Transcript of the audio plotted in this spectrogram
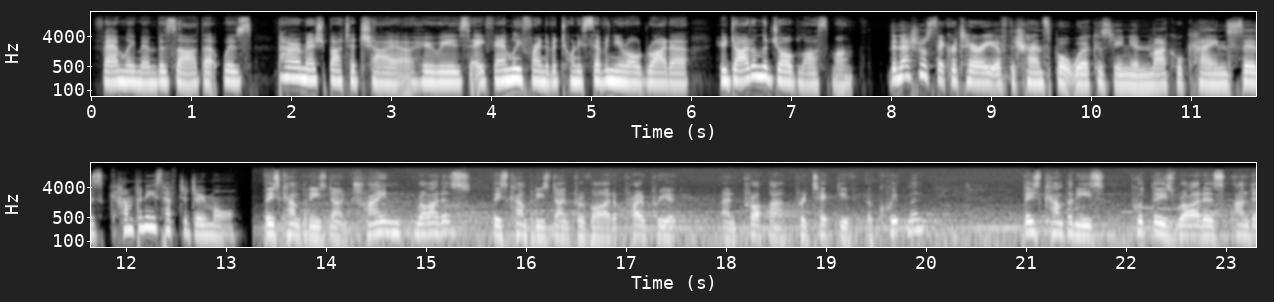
family members are. That was Paramesh Bhattacharya, who is a family friend of a 27 year old rider who died on the job last month. The National Secretary of the Transport Workers Union, Michael Kaine, says companies have to do more. These companies don't train riders, these companies don't provide appropriate and proper protective equipment. These companies put these riders under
